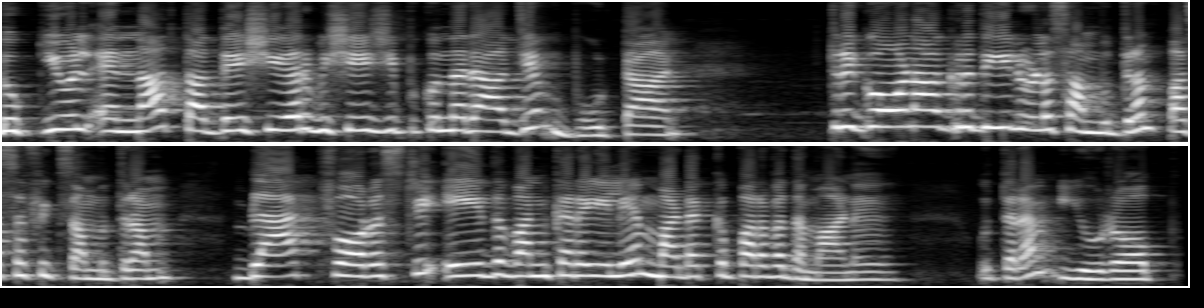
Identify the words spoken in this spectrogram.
ഡുക്യുൽ എന്ന തദ്ദേശീയർ വിശേഷിപ്പിക്കുന്ന രാജ്യം ഭൂട്ടാൻ. ത്രികോണാകൃതിയിലുള്ള സമുദ്രം പസഫിക് സമുദ്രം. ബ്ലാക്ക് ഫോറസ്റ്റ് ഏത് വൻകരയിലെ മടക്ക് പർവതമാണ്? ഉത്തരം യൂറോപ്പ്.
